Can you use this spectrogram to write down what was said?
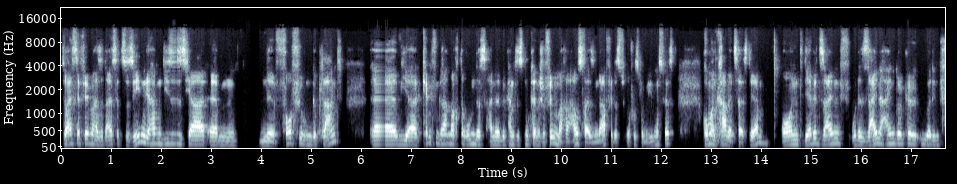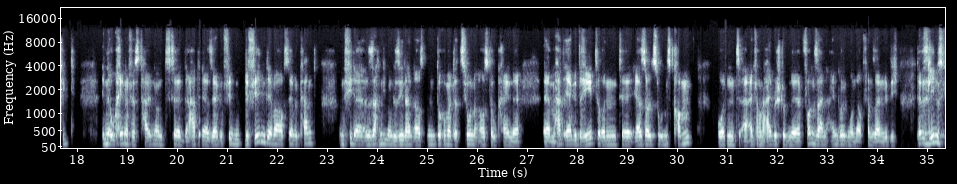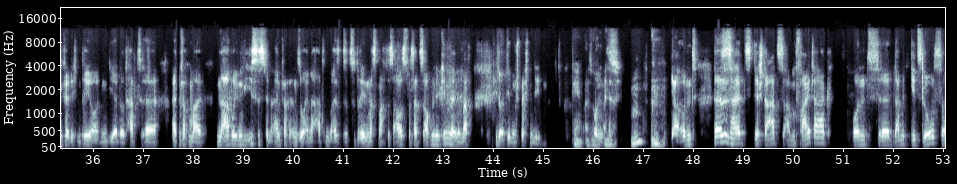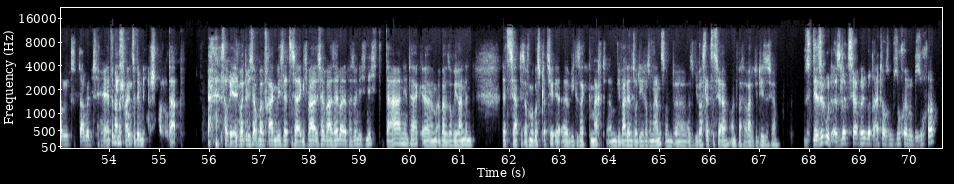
So heißt der Film, also da ist er zu sehen. Wir haben dieses Jahr ähm, eine Vorführung geplant wir kämpfen gerade noch darum, dass eine der bekanntesten ukrainische Filmemacher ausreisen darf für das Fußballbegegnungsfest. Roman Krawetz heißt der. Und der wird sein oder seine Eindrücke über den Krieg in der Ukraine festhalten. Und äh, da hat er sehr gefilmt, gefilmt. Er war auch sehr bekannt. Und viele Sachen, die man gesehen hat aus Dokumentationen aus der Ukraine, ähm, hat er gedreht. Und äh, er soll zu uns kommen und äh, einfach eine halbe Stunde von seinen Eindrücken und auch von seinen wirklich teilweise lebensgefährlichen Drehorten, die er dort hat, äh, einfach mal nahebringen. Wie ist es denn einfach in so einer Art und Weise zu drehen? Was macht es aus? Was hat es auch mit den Kindern gemacht, die dort dementsprechend leben? Okay, also und, eine, hm? ja, und das ist halt der Start am Freitag und äh, damit geht's los und damit. Ich hätte noch eine Frage zu dem Start. Sorry, ich wollte mich auch mal fragen, wie es letztes Jahr eigentlich war. Ich war selber persönlich nicht da an dem Tag, ähm, aber so, wie waren denn Letztes Jahr habt ihr es auf dem Augustplatz, äh, wie gesagt, gemacht. Ähm, wie war denn so die Resonanz und äh, also wie war es letztes Jahr und was erwartet ihr dieses Jahr? Sehr, sehr gut. Also letztes Jahr hatten wir über 3000 Besucherinnen und Besucher.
